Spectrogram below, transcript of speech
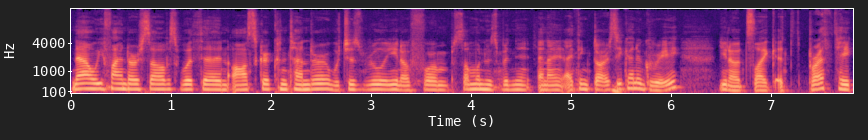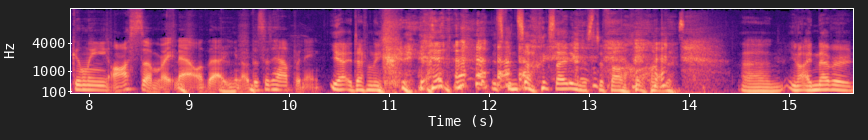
now we find ourselves with an Oscar contender, which is really, you know, from someone who's been, and I, I think Darcy can agree, you know, it's like it's breathtakingly awesome right now that you know this is happening. Yeah, I definitely agree. it's been so exciting just to follow of this. And you know, I never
